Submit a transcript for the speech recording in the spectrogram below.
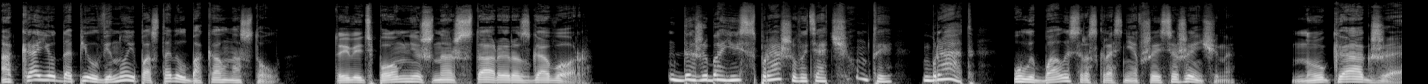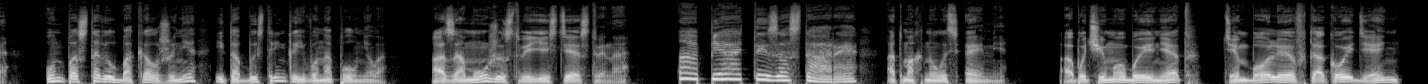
Акайо допил вино и поставил бокал на стол. «Ты ведь помнишь наш старый разговор?» «Даже боюсь спрашивать, о чем ты, брат?» Улыбалась раскрасневшаяся женщина. «Ну как же!» Он поставил бокал жене, и та быстренько его наполнила. «О замужестве, естественно». «Опять ты за старое», — отмахнулась Эми. «А почему бы и нет? Тем более в такой день».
